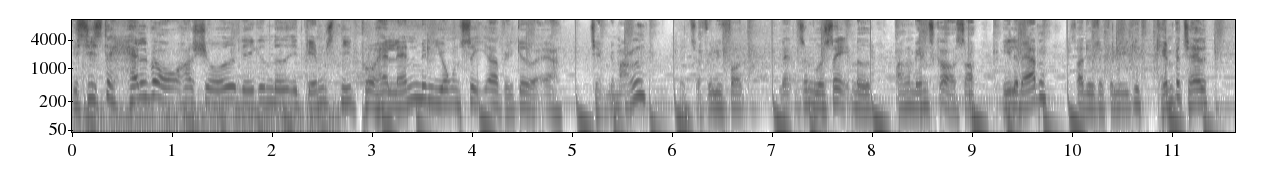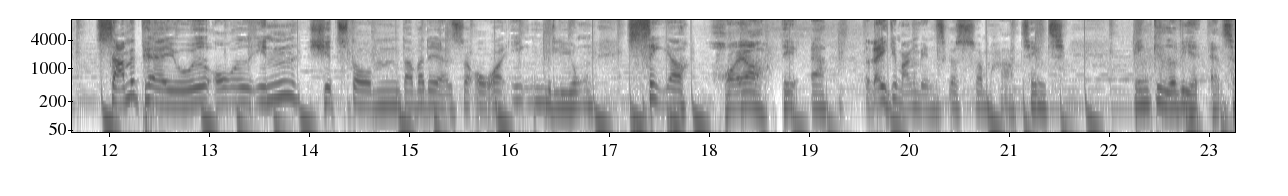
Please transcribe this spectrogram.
Det sidste halve år har showet ligget med et gennemsnit på halvanden million seere, hvilket er temmelig mange, men selvfølgelig for et land som USA med mange mennesker og så hele verden, så er det jo selvfølgelig ikke et kæmpe tal. Samme periode året inden shitstormen, der var det altså over 1 million seere højere. Det er rigtig mange mennesker, som har tænkt, den gider vi altså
